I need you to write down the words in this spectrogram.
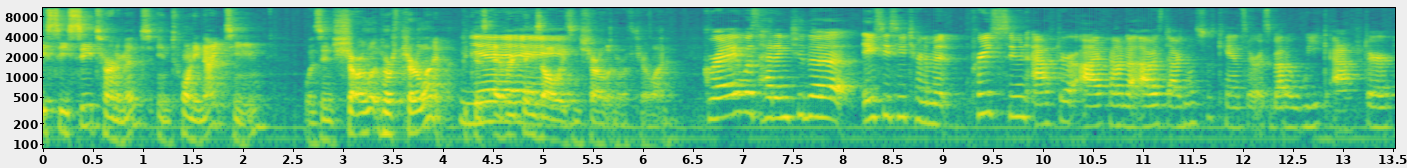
ACC tournament in 2019 was in Charlotte, North Carolina, because Yay. everything's always in Charlotte, North Carolina. Gray was heading to the ACC tournament pretty soon after I found out I was diagnosed with cancer. It was about a week after.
